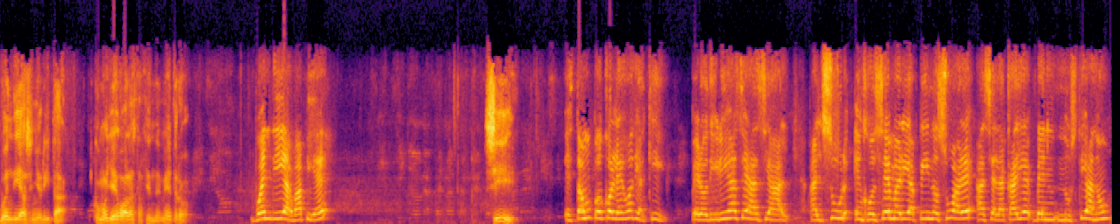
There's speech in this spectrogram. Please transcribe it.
Buen día, señorita. ¿Cómo llegó a la estación de metro? Buen día, ¿va a pie? Sí. Está un poco lejos de aquí, pero diríjase hacia el al sur en José María Pino Suárez hacia la calle Venustiano.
